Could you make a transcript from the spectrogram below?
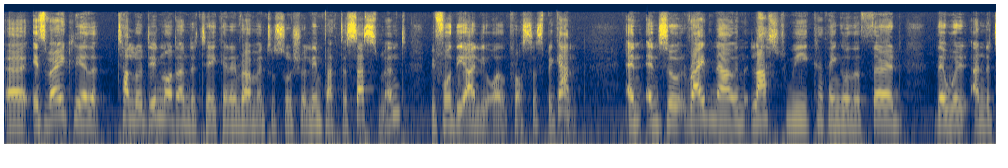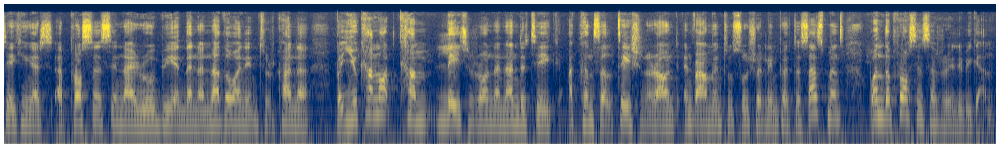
Uh, it's very clear that Tullow did not undertake an environmental social impact assessment before the early oil process began. And, and so right now, in last week, I think on the 3rd, they were undertaking a, a, process in Nairobi and then another one in Turkana. But you cannot come later on and undertake a consultation around environmental social impact assessments when the process has already begun.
